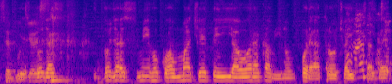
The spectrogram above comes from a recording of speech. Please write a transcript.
Se y puteó esto ya es, esto ya es mi hijo, coja un machete y ahora camino por esa trocha y Una salve,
